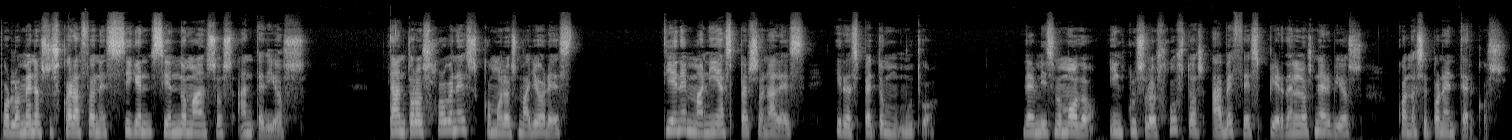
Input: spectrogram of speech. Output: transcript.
por lo menos sus corazones siguen siendo mansos ante Dios. Tanto los jóvenes como los mayores tienen manías personales y respeto mutuo. Del mismo modo, incluso los justos a veces pierden los nervios cuando se ponen tercos.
